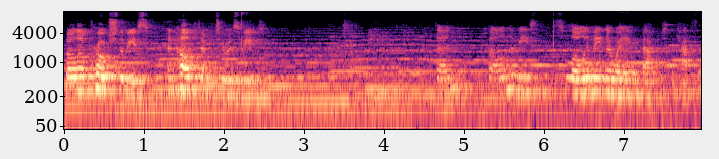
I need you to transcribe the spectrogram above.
Bella approached the beast and helped him to his feet. Then, Belle and the beast slowly made their way back to the castle.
